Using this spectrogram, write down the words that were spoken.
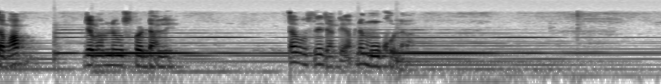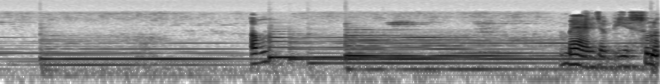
दबाव जब हमने उस पर डाले, तब उसने जाके अपना मुँह खोला। अब मैं जब ये सुना,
